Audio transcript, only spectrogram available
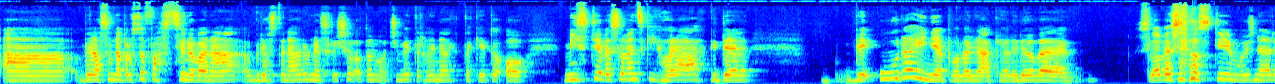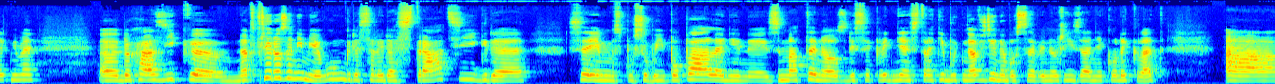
A byla jsem naprosto fascinovaná. Kdo jste náhodou neslyšel o tom, o čem je trhlina, tak je to o místě ve slovenských horách, kde by údajně podle nějaké lidové slovesnosti, možná řekněme, eh, dochází k nadpřirozeným jevům, kde se lidé ztrácí, kde se jim způsobují popáleniny, zmatenost, kdy se klidně ztratí buď navždy, nebo se vynoří za několik let. A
